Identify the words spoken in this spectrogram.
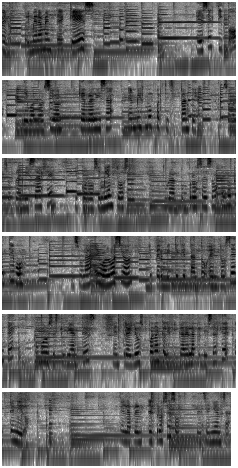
Bueno, primeramente, ¿qué es? Es el tipo de evaluación que realiza el mismo participante sobre su aprendizaje y conocimientos durante un proceso educativo. Es una evaluación que permite que tanto el docente como los estudiantes entre ellos puedan calificar el aprendizaje obtenido. El, proceso de enseñanza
